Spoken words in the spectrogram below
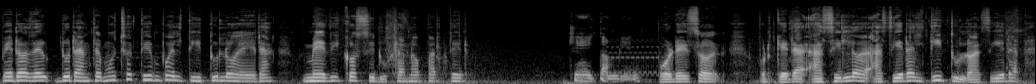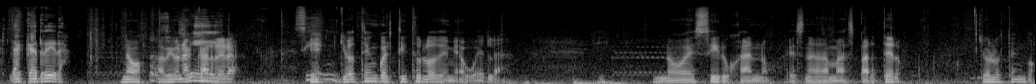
Pero de- durante mucho tiempo el título era médico cirujano partero. Sí, también. Por eso, porque era así lo así era el título, así era la carrera. No, había una Sí. carrera. Sí. Eh, Yo tengo el título de mi abuela. No es cirujano, es nada más partero. Yo lo tengo,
